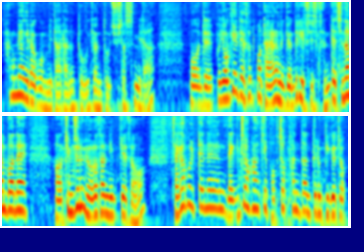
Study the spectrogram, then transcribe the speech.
항명이라고 봅니다. 라는 또 의견도 주셨습니다. 뭐 이제 뭐 여기에 대해서도 뭐 다양한 의견들이 있으실 텐데 지난번에 어, 김준우 변호사님께서 제가 볼 때는 냉정하게 법적 판단들은 비교적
